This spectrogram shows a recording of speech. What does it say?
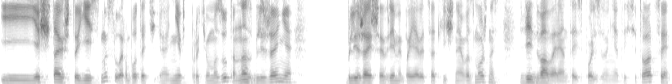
И я считаю, что есть смысл работать э, нефть против мазута на сближение. В ближайшее время появится отличная возможность. Здесь два варианта использования этой ситуации.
